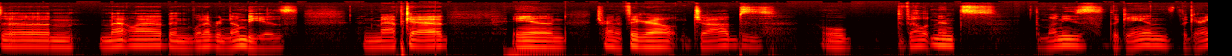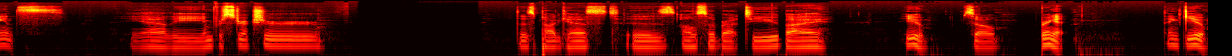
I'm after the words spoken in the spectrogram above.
um, MATLAB and whatever NumPy is, and MathCAD, and trying to figure out jobs, little developments, the monies, the GANs, the grants, yeah, the infrastructure. This podcast is also brought to you by you. So bring it. Thank you.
